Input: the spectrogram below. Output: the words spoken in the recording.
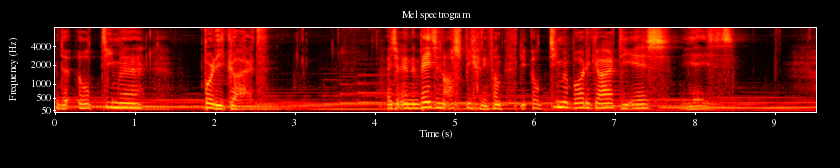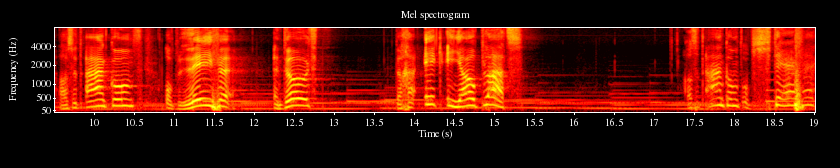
de ultieme bodyguard. Je, een beetje een afspiegeling van die ultieme bodyguard, die is Jezus. Als het aankomt op leven en dood, dan ga ik in jouw plaats. Als het aankomt op sterven,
